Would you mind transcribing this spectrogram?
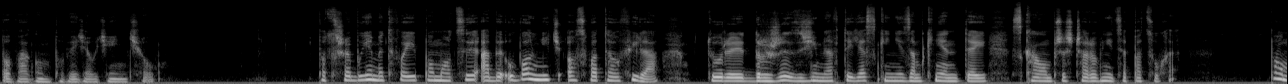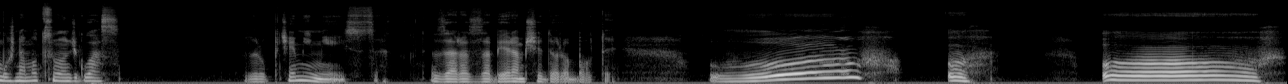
powagą powiedział dzięcioł. Potrzebujemy twojej pomocy, aby uwolnić osła Teofila, który drży z zimna w tej jaskini zamkniętej skałą przez czarownicę pacuchę. Pomóż nam odsunąć głaz. Zróbcie mi miejsce. Zaraz zabieram się do roboty. Uch. Uch. Uch.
